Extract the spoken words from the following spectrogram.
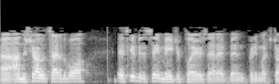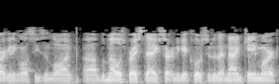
Uh, on the Charlotte side of the ball, it's going to be the same major players that I've been pretty much targeting all season long. Um, LaMelo's price tag starting to get closer to that 9K mark.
